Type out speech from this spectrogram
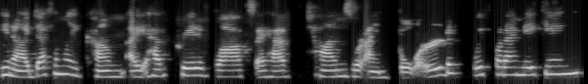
you know, I definitely come, I have creative blocks. I have times where I'm bored with what I'm making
